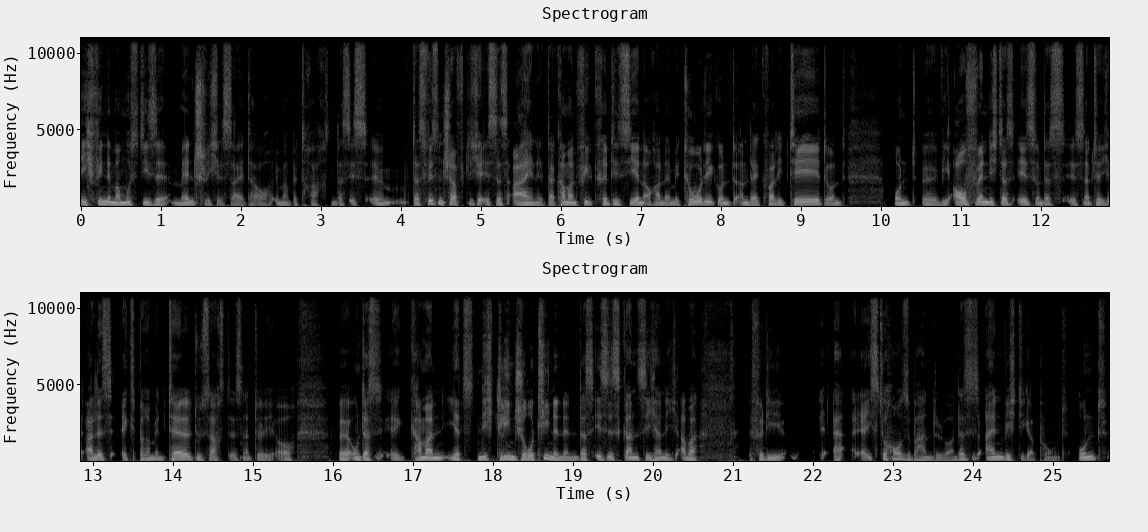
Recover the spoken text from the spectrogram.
ich finde, man muss diese menschliche Seite auch immer betrachten. Das ist ähm, das Wissenschaftliche ist das eine. Da kann man viel kritisieren, auch an der Methodik und an der Qualität und und äh, wie aufwendig das ist. Und das ist natürlich alles experimentell. Du sagst es natürlich auch. Äh, und das äh, kann man jetzt nicht klinische Routine nennen. Das ist es ganz sicher nicht. Aber für die, er, ist zu Hause behandelt worden. Das ist ein wichtiger Punkt. Und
